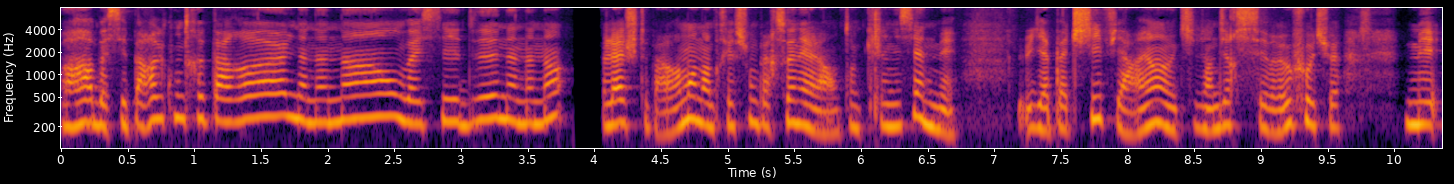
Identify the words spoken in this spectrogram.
Ah bah c'est parole contre parole, nanana, on va essayer de nanana. Là, je te parle vraiment d'impression personnelle hein, en tant que clinicienne, mais il n'y a pas de chiffre, il n'y a rien qui vient dire si c'est vrai ou faux, tu vois. Mais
